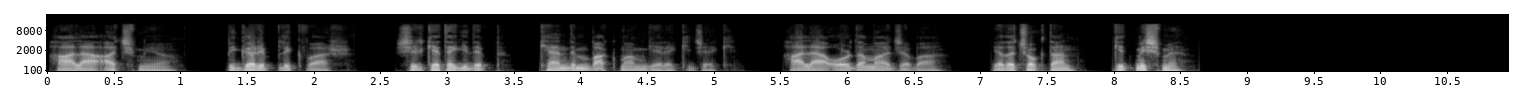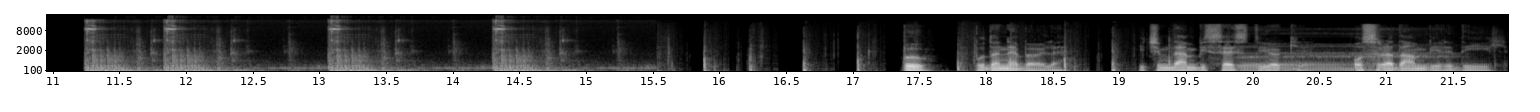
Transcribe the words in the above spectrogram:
Hala açmıyor. Bir gariplik var. Şirkete gidip kendim bakmam gerekecek. Hala orada mı acaba? Ya da çoktan gitmiş mi? Bu, bu da ne böyle? İçimden bir ses diyor ki, o sıradan biri değil.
